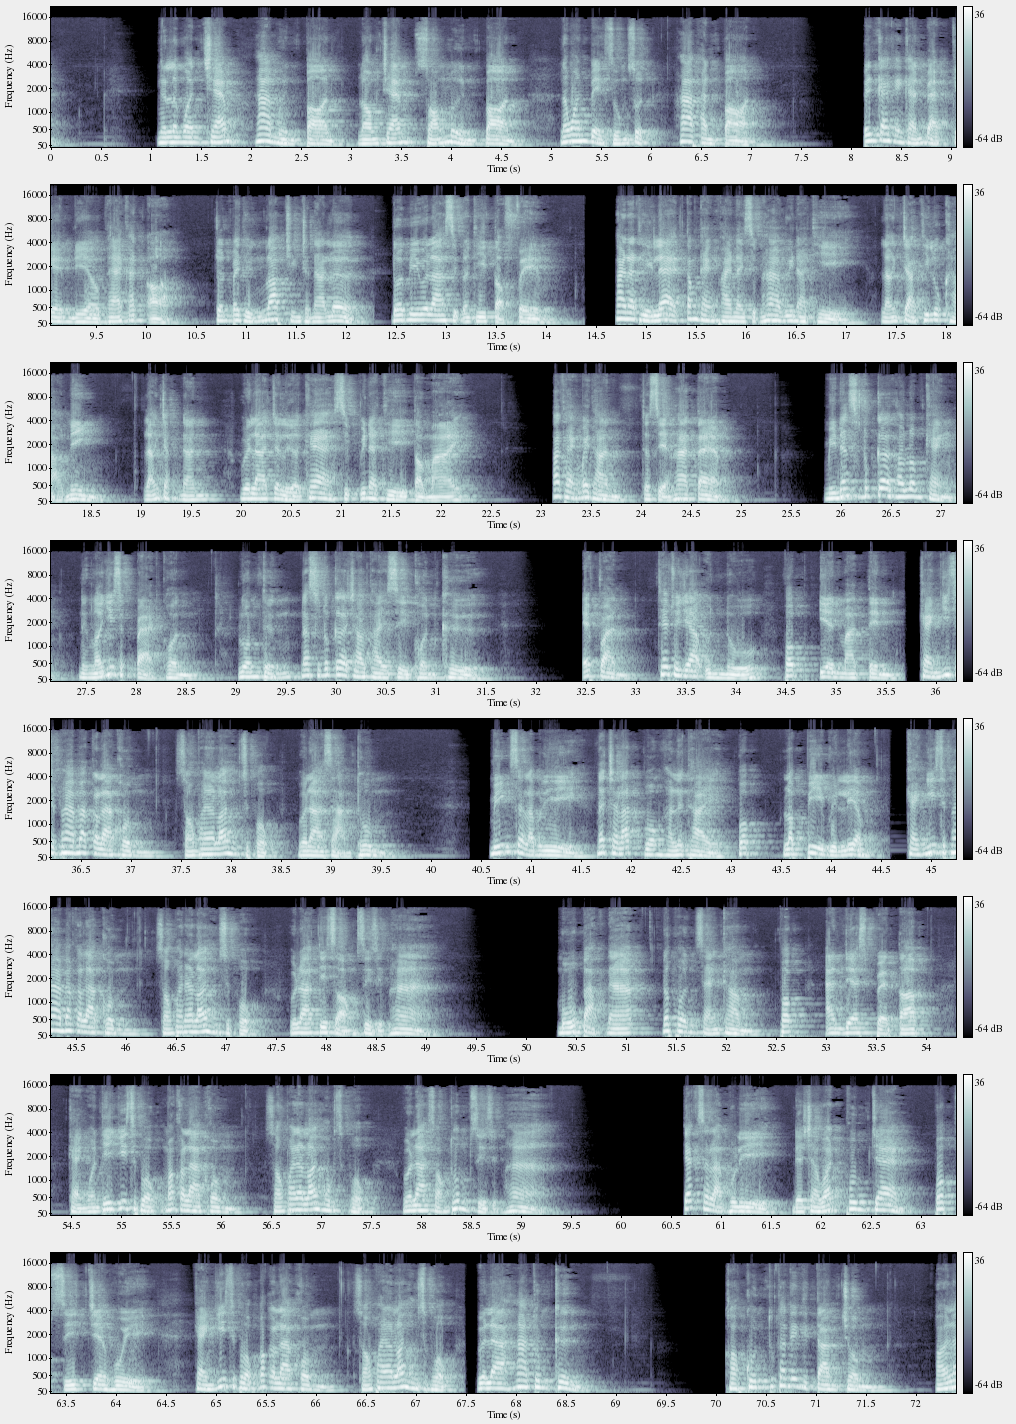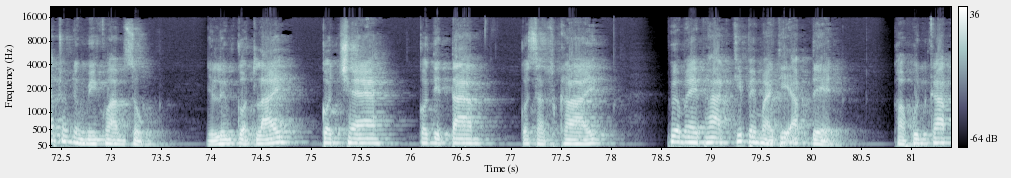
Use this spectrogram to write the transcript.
เงินรางวัลแชมป์ 50,000 ปอนด์ รองแชมป์ 20,000 ปอนด์ รางวัลเบรกสูงสุด 5,000 ปอนด์ เป็นการแข่งขันแบบเกมเดียวแพ้คัดออก จนไปถึงรอบชิงชนะเลิศ โดยมีเวลา 10 นาทีต่อเฟรม 5 นาทีแรกต้องแทงภายใน 15 วินาที หลังจากที่ลูกขาวนิ่ง หลังจากนั้นเวลาจะเหลือแค่ 10 วินาทีต่อไม้ ถ้าแทงไม่ทันจะเสีย 5 แต้ม มีนักสนุกเกอร์เข้าร่วมแข่ง 128 คน รวมถึงนักสนุกเกอร์ชาวไทย 4 คนคือ F1 เทพชยาอุ่นหนู พบเอียนมาติน แข่ง 25 มกราคม 2566 เวลา 3 ทุ่ม มิงสระบุรีนัชรัตน์วงหฤทัยพบล็อบบี้วิลเลียม แข่ง 25 มกราคม 2566 เวลาตี2.45 หมูปากน้ำนพลแสงคำพบแอนเดสเปรตอฟแข่งวันที่ 26 มกราคม 2566 เวลา2ทุ่ม45 แจ็คสระบุรี เดชวัฒน์พุ่มแจ้ง พบสีเจียหุย แข่ง 26 มกราคม 2566 เวลา5ทุ่มครึ่ง ขอบคุณทุกท่านที่ติดตามชม ขอให้รับชมอย่างมีความสุข อย่าลืมกดไลค์ กดแชร์ กดติดตาม กด subscribe เพื่อไม่ให้พลาดคลิปใหม่ๆที่อัปเดต ขอบคุณครับ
